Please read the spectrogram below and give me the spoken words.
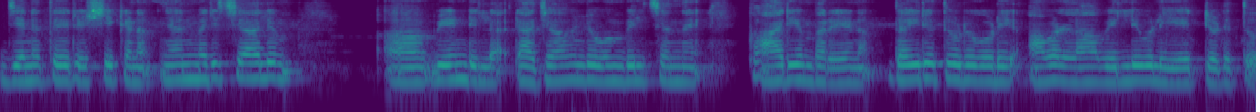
ജനത്തെ രക്ഷിക്കണം. ഞാൻ മരിച്ചാലും വേണ്ടില്ല. രാജാവിന്റെ മുമ്പിൽ ചെന്ന് കാര്യം പറയണം. ധൈര്യത്തോടുകൂടി അവൾ ആ വെല്ലുവിളി ഏറ്റെടുത്തു.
